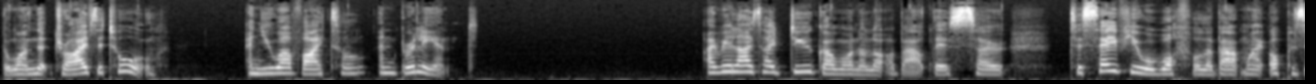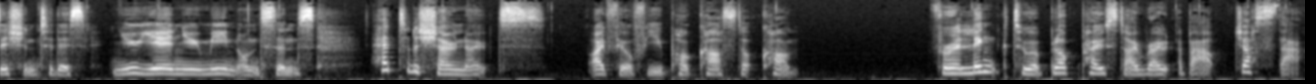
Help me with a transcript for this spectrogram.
the one that drives it all, and you are vital and brilliant. I realise I do go on a lot about this, so to save you a waffle about my opposition to this New Year, New Me nonsense, head to the show notes, ifeelforyoupodcast.com for a link to a blog post I wrote about just that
